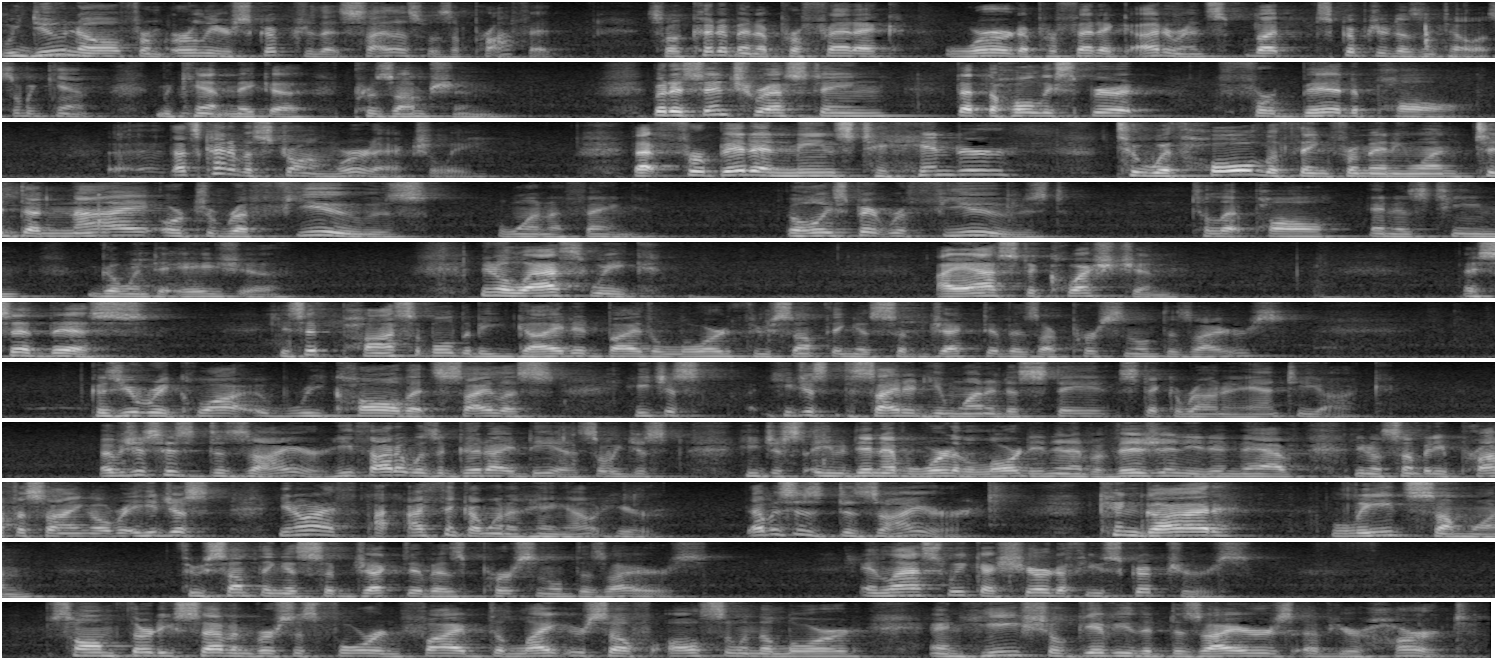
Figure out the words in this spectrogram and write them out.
We do know from earlier scripture that Silas was a prophet. So it could have been a prophetic word, a prophetic utterance, but scripture doesn't tell us. So we can't we can't make a presumption. But it's interesting that the Holy Spirit forbid Paul. That's kind of a strong word actually. That forbidden means to hinder, to withhold a thing from anyone, to deny or to refuse one a thing. The Holy Spirit refused to let Paul and his team go into Asia. You know, last week I asked a question. I said this Is it possible to be guided by the Lord through something as subjective as our personal desires? Because you recall, recall that Silas, he just he just decided he wanted to stay stick around in Antioch. It was just his desire. He thought it was a good idea, so he just he just he didn't have a word of the Lord. He didn't have a vision. He didn't have you know somebody prophesying over it. He just you know what I I think I want to hang out here. That was his desire. Can God lead someone through something as subjective as personal desires? And last week I shared a few scriptures. Psalm 37, verses 4 and 5 Delight yourself also in the Lord, and he shall give you the desires of your heart.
